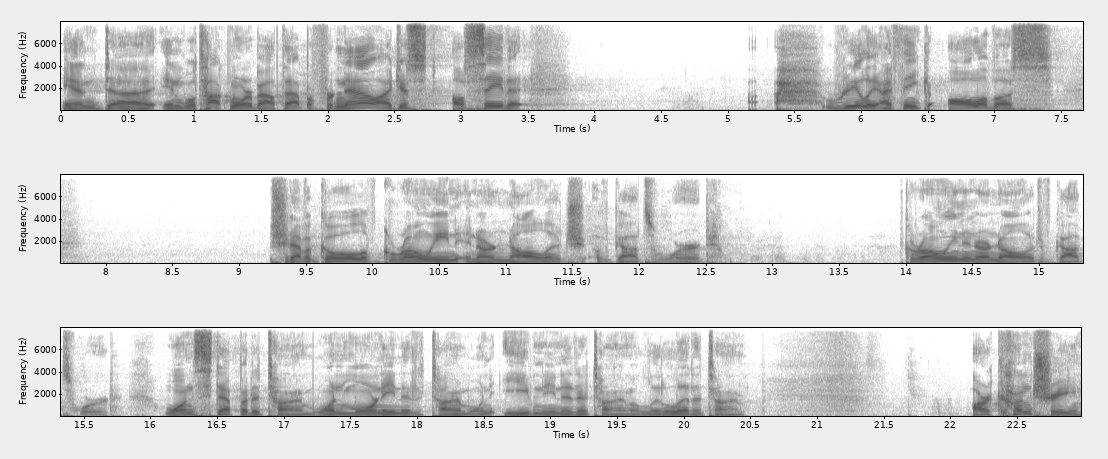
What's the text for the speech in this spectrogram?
and, uh, and we'll talk more about that. But for now, I just, I'll say that really, I think all of us should have a goal of growing in our knowledge of God's Word. Growing in our knowledge of God's Word, one step at a time, one morning at a time, one evening at a time, a little at a time. Our country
